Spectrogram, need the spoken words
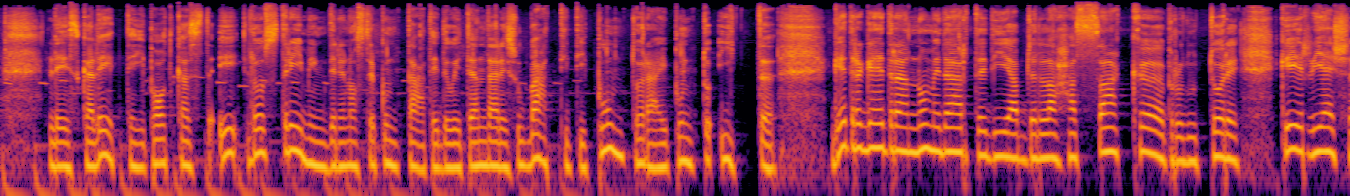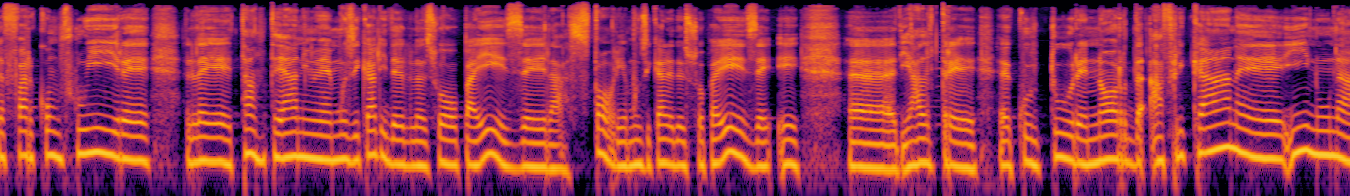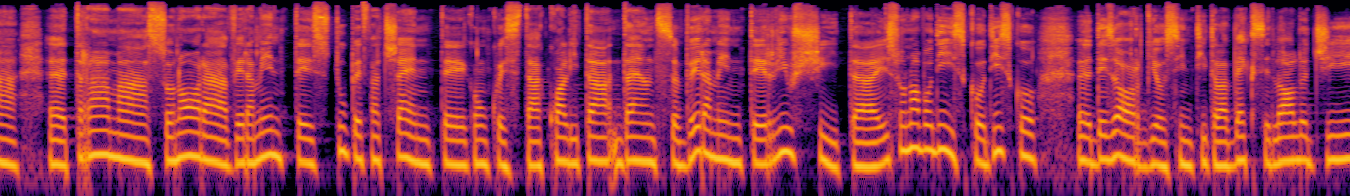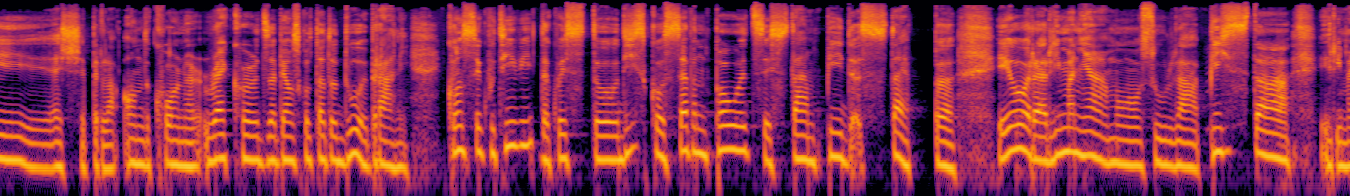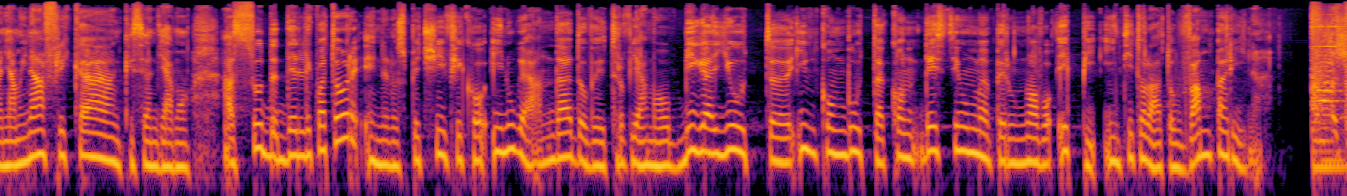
le scalette, i podcast e lo streaming delle nostre puntate. Dovete andare su battiti.rai.it Ghedra Ghedra, nome d'arte di Abdullah Hassak, produttore che riesce a far confluire le tante anime musicali del suo paese, la storia musicale del suo paese e eh, di altre eh, culture nordafricane in una eh, trama sonora veramente stupefacente con questa qualità dance veramente riuscita. Il suo nuovo disco, disco eh, d'esordio si intitola Vexillology, esce per la On the Corner Records. Abbiamo ascoltato due brani consecutivi da questo disco, Seven Poets e Stampede Step e ora rimaniamo sulla pista e rimaniamo in Africa anche se andiamo a sud dell'equatore e nello specifico in Uganda dove troviamo Biga Youth in combutta con Destium per un nuovo EP intitolato Vamparina. Rush.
